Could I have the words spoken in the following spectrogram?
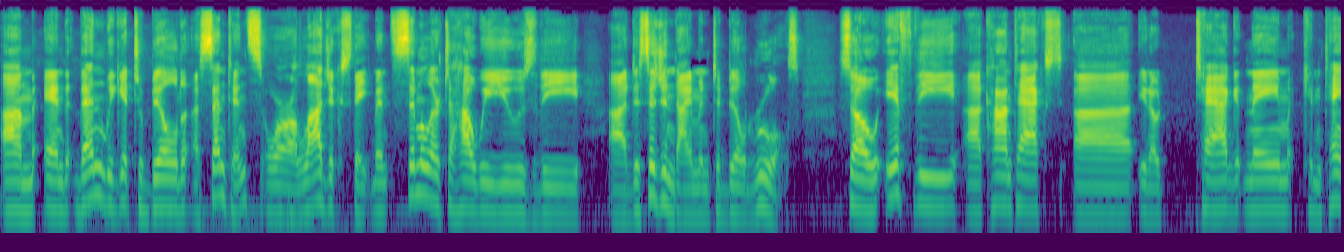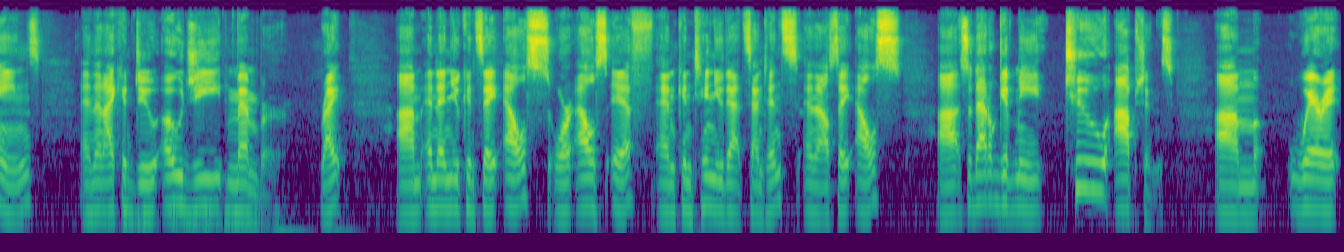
Um, and then we get to build a sentence or a logic statement similar to how we use the uh, decision diamond to build rules. So if the uh, contacts, uh, you know, tag name contains and then I can do OG member, right? Um, and then you can say else or else if and continue that sentence, and I'll say else. Uh, so that'll give me two options um, where it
